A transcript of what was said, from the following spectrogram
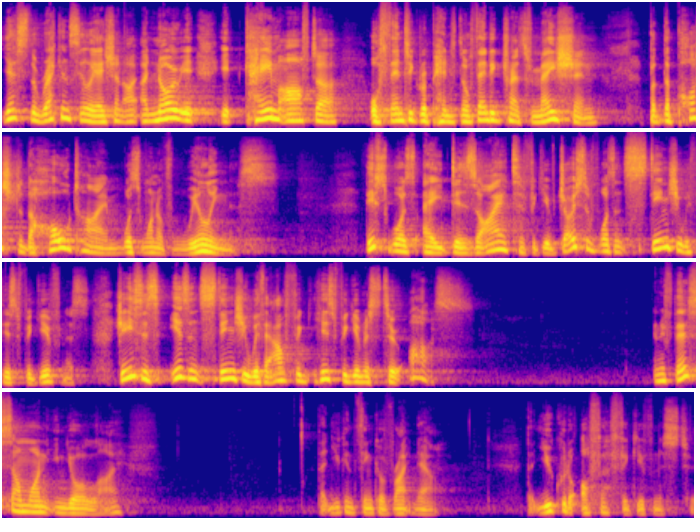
Yes, the reconciliation, I, I know it, it came after authentic repentance, authentic transformation, but the posture the whole time was one of willingness. This was a desire to forgive. Joseph wasn't stingy with his forgiveness. Jesus isn't stingy with our, his forgiveness to us. And if there's someone in your life that you can think of right now that you could offer forgiveness to,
